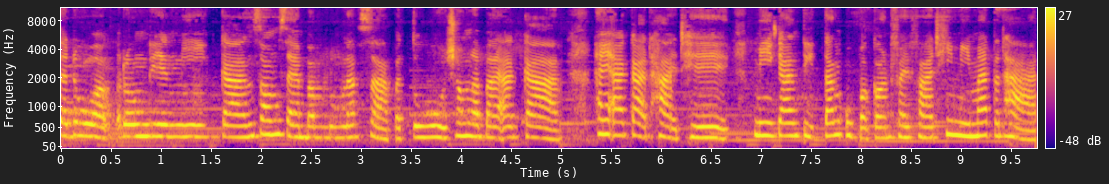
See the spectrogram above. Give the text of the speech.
สะดวกโรงเรียนมีการซ่อมแซมบำรุงรักษาประตู ช่องระบายอากาศ ให้อากาศถ่ายเท มีการติดตั้งอุปกรณ์ไฟฟ้าที่มีมาตรฐาน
